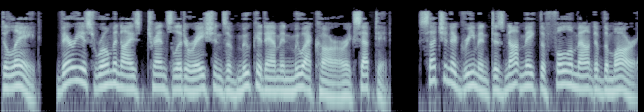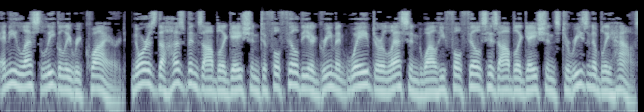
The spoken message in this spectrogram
Delayed. Various romanized transliterations of muqaddam and muakkar are accepted. Such an agreement does not make the full amount of the mahr any less legally required, nor is the husband's obligation to fulfill the agreement waived or lessened while he fulfills his obligations to reasonably house,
